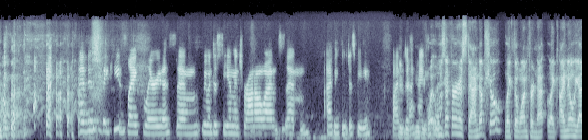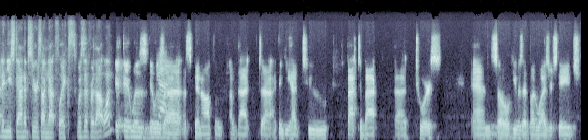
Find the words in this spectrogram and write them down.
I just think he's like hilarious, and we went to see him in Toronto once, and I think he'd just be fun He'd to be hang fun. out. Wa- was it for his stand-up show? Like the one for net? Like I know he had a new stand-up series on Netflix. Was it for that one? It, it was it was Yeah. a, a spin off of, of that. Uh, I think he had two back to back tours, and so he was at Budweiser stage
